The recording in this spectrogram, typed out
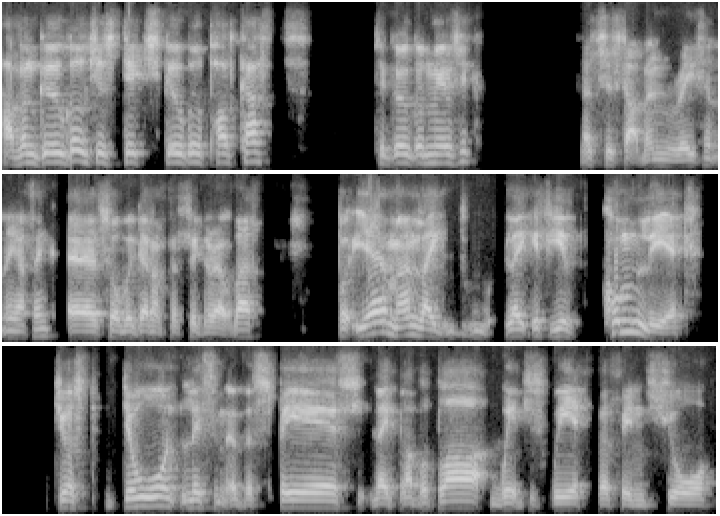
Haven't Google just ditched Google Podcasts to Google Music? That's just happened recently, I think. Uh, so we're gonna have to figure out that. But yeah, man, like like if you've come late, Just don't listen to the space, like blah blah blah. Wait, just wait for Finn's show,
